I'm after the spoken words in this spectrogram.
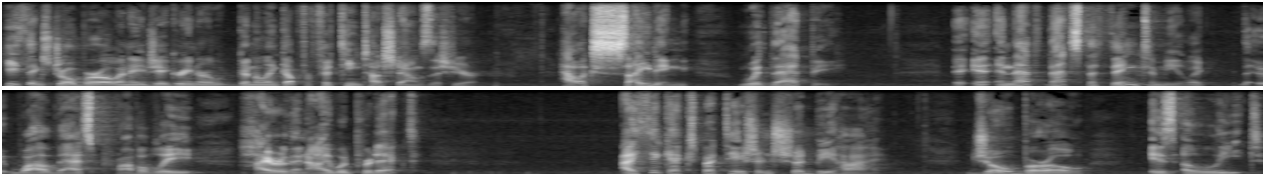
He thinks Joe Burrow and AJ Green are going to link up for 15 touchdowns this year. How exciting would that be? And that that's the thing to me. Like while that's probably higher than I would predict, I think expectations should be high. Joe Burrow is elite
